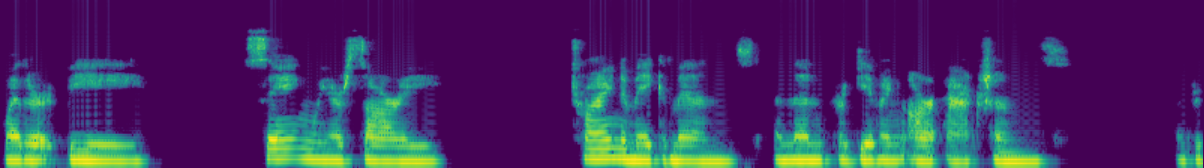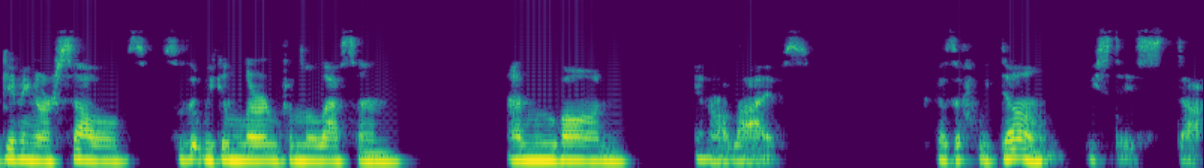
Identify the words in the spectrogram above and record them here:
whether it be saying we are sorry, trying to make amends, and then forgiving our actions and forgiving ourselves so that we can learn from the lesson and move on in our lives. Because if we don't, we stay stuck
